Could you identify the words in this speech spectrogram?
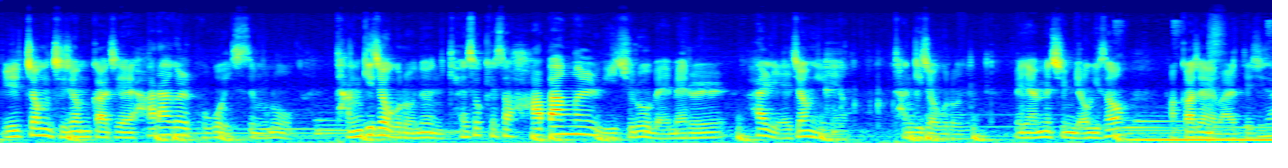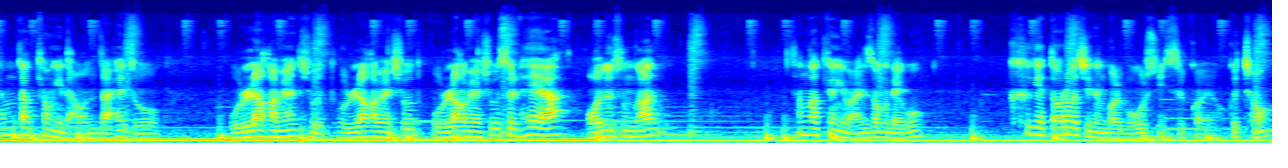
일정 지점까지의 하락을 보고 있으므로 단기적으로는 계속해서 하방을 위주로 매매를 할 예정이에요. 단기적으로는. 왜냐하면 지금 여기서 아까 전에 말했듯이 삼각형이 나온다 해도 올라가면 숏, 올라가면 숏, 올라가면 숏을 해야 어느 순간 삼각형이 완성되고 크게 떨어지는 걸 먹을 수 있을 거예요. 그쵸?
